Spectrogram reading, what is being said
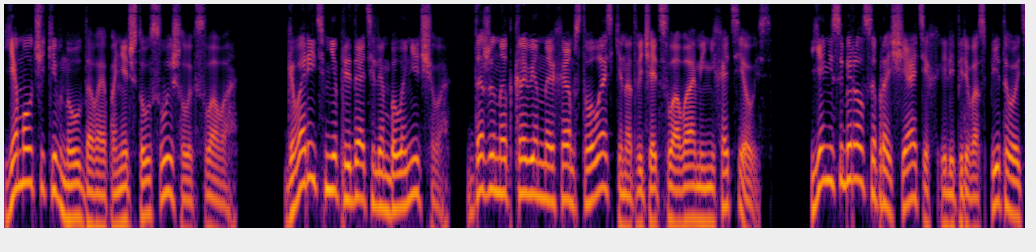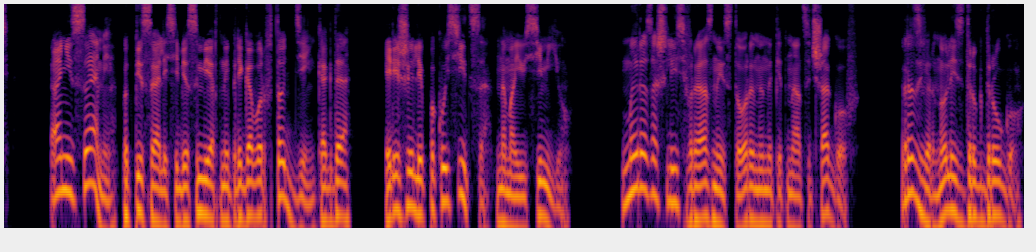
Я молча кивнул, давая понять, что услышал их слова. Говорить мне предателям было нечего. Даже на откровенное хамство Ласькина отвечать словами не хотелось. Я не собирался прощать их или перевоспитывать. Они сами подписали себе смертный приговор в тот день, когда решили покуситься на мою семью. Мы разошлись в разные стороны на 15 шагов развернулись друг к другу.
